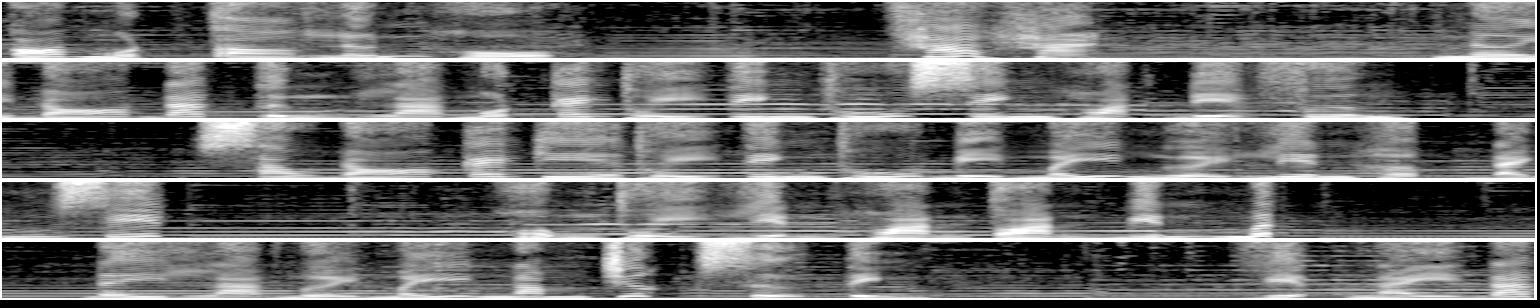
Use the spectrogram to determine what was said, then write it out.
Có một to lớn hồ. Ha ha, Nơi đó đã từng là một cái thủy tinh thú sinh hoạt địa phương. Sau đó cái kia thủy tinh thú bị mấy người liên hợp đánh giết. Hồng thủy liền hoàn toàn biến mất. Đây là mười mấy năm trước sự tình. Việc này đã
